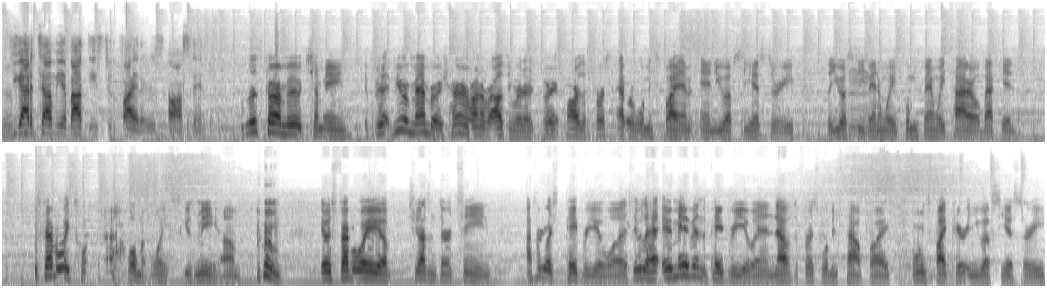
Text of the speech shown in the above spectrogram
Yeah. You got to tell me about these two fighters, Austin. Liz Caramucci, I mean, if, if you remember, her and Ronda Rousey were, were part of the first ever women's fight in, in UFC history, the UFC Mm. bantamweight women's bantamweight title back in February. Tw- uh, oh my voice, excuse me. Um, it was February of 2013. I forget which pay per view it was. It was a, it may have been the pay per view, and that was the first women's title fight, women's fight period in UFC history.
